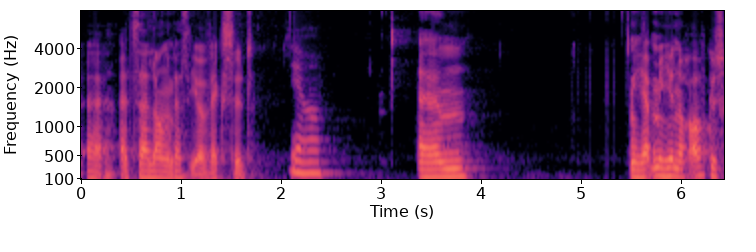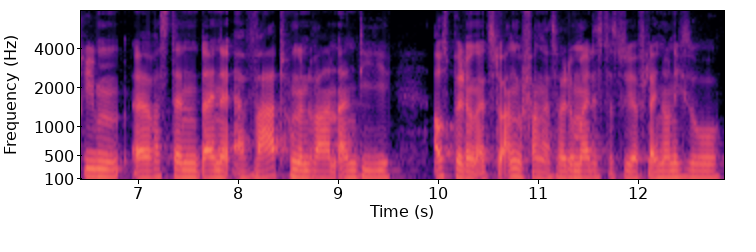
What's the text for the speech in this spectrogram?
äh, als Salon, dass ihr wechselt. Ja. Ähm, ich habe mir hier noch aufgeschrieben, äh, was denn deine Erwartungen waren an die Ausbildung, als du angefangen hast, weil du meintest, dass du ja vielleicht noch nicht so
